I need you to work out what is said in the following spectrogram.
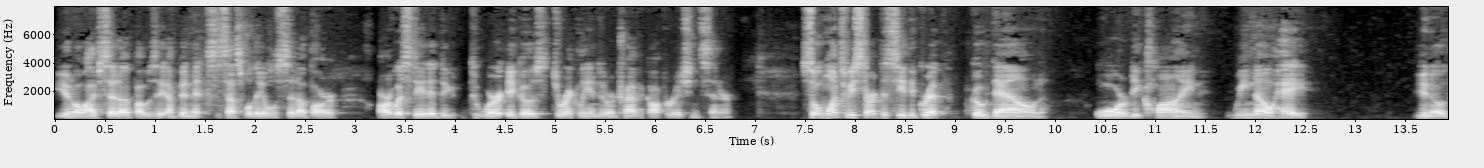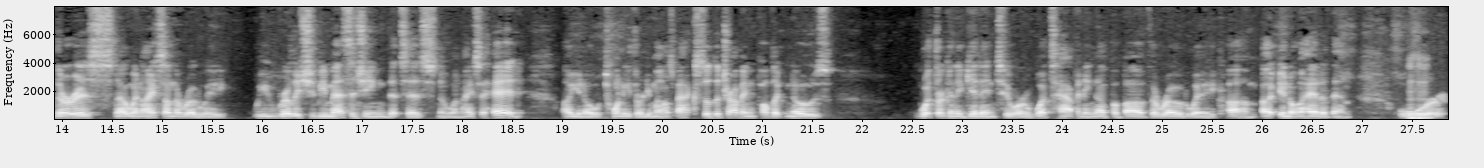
you know, I've set up, I was, I've been successful to able to set up our RWIS data to, to where it goes directly into our traffic operations center. So once we start to see the grip go down or decline, we know, hey, you know, there is snow and ice on the roadway. We really should be messaging that says snow and ice ahead, uh, you know, 20, 30 miles back. So the traveling public knows what they're going to get into or what's happening up above the roadway, um, uh, you know, ahead of them or,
